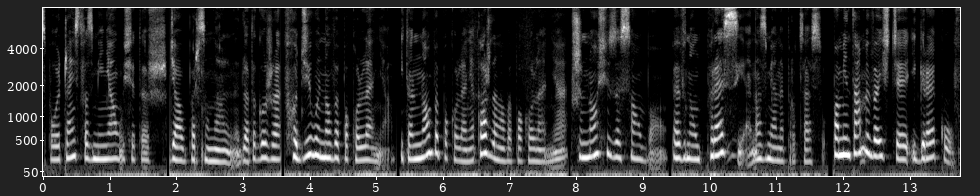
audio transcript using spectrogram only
społeczeństwa zmieniał się też dział personalny, dlatego że wchodziły nowe pokolenia i te nowe pokolenia, każde nowe pokolenie przynosi ze sobą pewną presję na zmianę procesu. Pamiętamy wejście Y-ów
